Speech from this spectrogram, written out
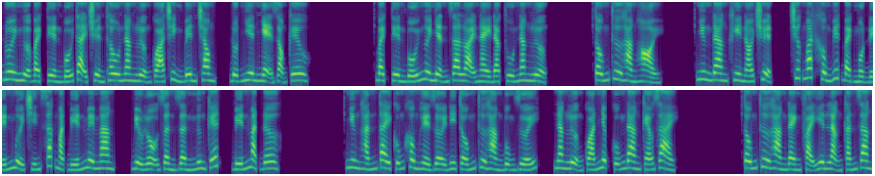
đuôi ngựa bạch tiền bối tại truyền thâu năng lượng quá trình bên trong, đột nhiên nhẹ giọng kêu. Bạch tiền bối người nhận ra loại này đặc thù năng lượng. Tống Thư Hàng hỏi. Nhưng đang khi nói chuyện, trước mắt không biết bạch một đến 19 sắc mặt biến mê mang, biểu lộ dần dần ngưng kết, biến mặt đơ. Nhưng hắn tay cũng không hề rời đi Tống Thư Hàng bụng dưới, năng lượng quán nhập cũng đang kéo dài. Tống Thư Hàng đành phải yên lặng cắn răng,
